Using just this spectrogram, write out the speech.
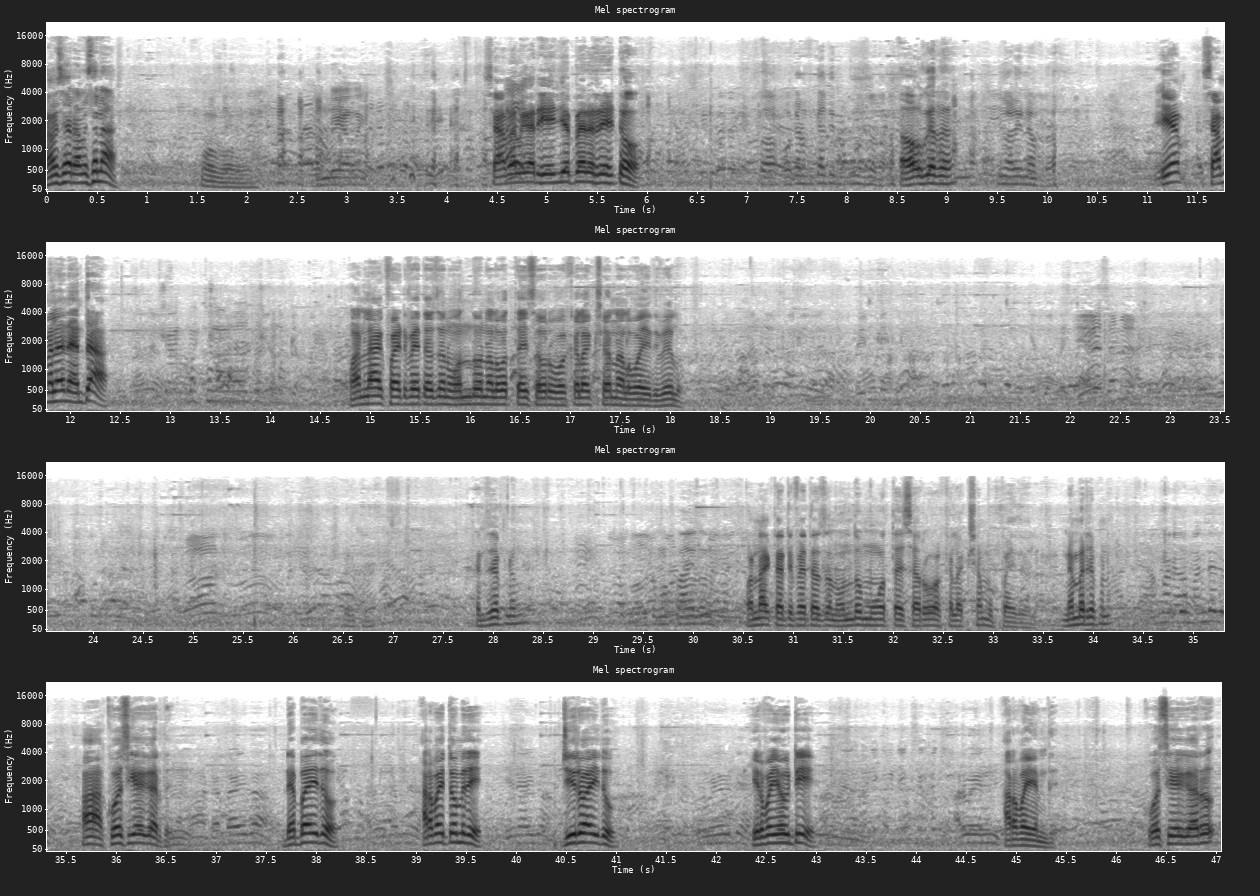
నమస్తే రమసనా శ్యామల్ గారు ఏం చెప్పారు రేటు? అవు కదా ఏం సమలైన ఎంత? One lakh forty five thousand వంద నలభై ఐదు సవరం ఒక లక్ష నలభై ఐదు వేలు. ఎంత చెప్పినాం one lakh thirty five thousand వంద మూవత్తై సార్ ఒక లక్ష ముప్పై ఐదు వేలు. నెంబర్ చెప్పండి కోసిగా గారిది. డెబ్బై ఐదు. అరవై తొమ్మిది. జీరో ఐదు. ఇరవై ఒకటి. అరవై ఎనిమిది. కోసిక గారు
